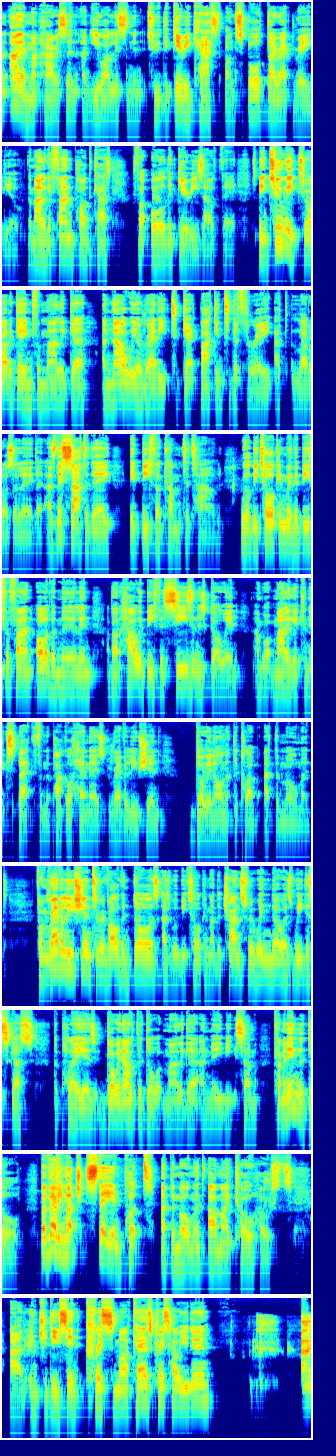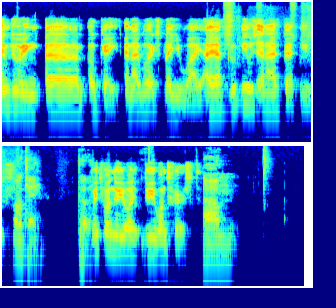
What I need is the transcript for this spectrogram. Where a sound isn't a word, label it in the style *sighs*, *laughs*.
everyone. I am Matt Harrison, and you are listening to the Geary Cast on Sport Direct Radio, the Malaga fan podcast for all the Gearys out there. It's been two weeks without a game for Malaga, and now we are ready to get back into the fray at La Rosaleda. As this Saturday, Ibiza come to town. We'll be talking with Ibiza fan Oliver Merlin about how Ibiza's season is going and what Malaga can expect from the Paco Jémez revolution going on at the club at the moment. From revolution to revolving doors, as we'll be talking about the transfer window, as we discuss the players going out the door at Malaga and maybe some coming in the door. But very much staying put at the moment are my co hosts. And introducing Chris Marquez. Chris, how are you doing? I'm doing um, okay, and I will explain you why. I have good news and I have bad news. Okay, good. Which one do you do you want first? Um,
